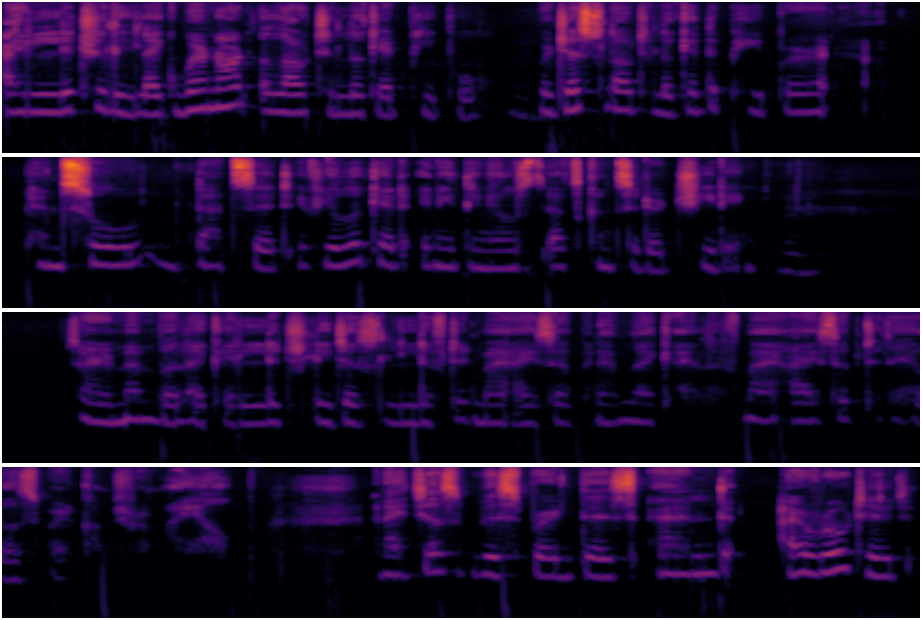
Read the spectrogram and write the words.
I literally, like, we're not allowed to look at people, mm. we're just allowed to look at the paper, pencil, that's it. If you look at anything else, that's considered cheating. Mm. So I remember, like, I literally just lifted my eyes up and I'm like, I lift my eyes up to the hills where it comes from my help. And I just whispered this and I wrote it.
